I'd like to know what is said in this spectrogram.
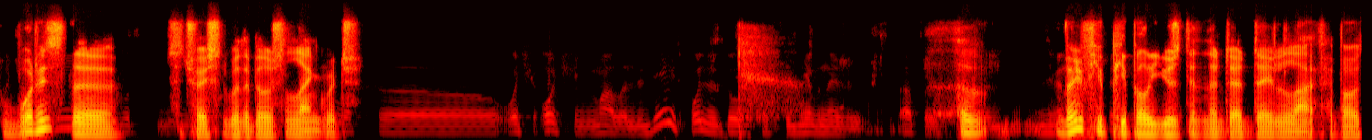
What is the situation with the Belarusian language? Uh, very few people used in their daily life, about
